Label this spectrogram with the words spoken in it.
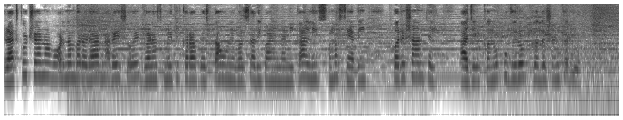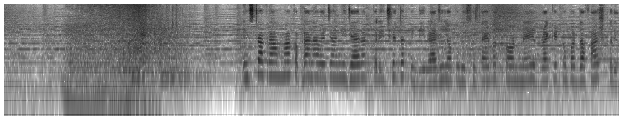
રાજકોટ શહેરના વોર્ડ નંબર અઢારના રહીશોએ ઘણા સમયથી ખરાબ રસ્તાઓ અને વરસાદી પાણીના નિકાલની સમસ્યાથી પરેશાન થઈ. આજે એક અનોખું વિરોધ પ્રદર્શન કર્યું હતું. ઇન્સ્ટાગ્રામમાં કપડાના વેચાણની જાહેરાત કરી છેતરપિંડી. રાજુલા પોલીસે સાયબર ફ્રોડને રેકેટનો પર્દાફાશ કર્યો.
